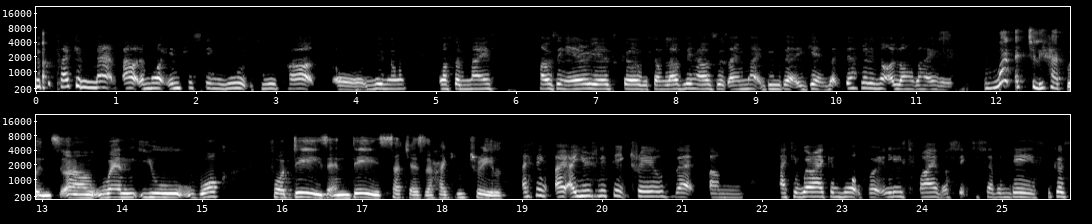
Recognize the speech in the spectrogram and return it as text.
If I can map out a more interesting route through parks or you know or some nice housing areas go with some lovely houses, I might do that again, but definitely not along the highway. What actually happens uh, when you walk for days and days, such as a hiking trail? I think I, I usually take trails that um, I can where I can walk for at least five or six or seven days because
